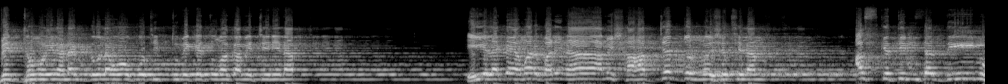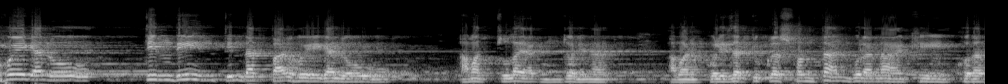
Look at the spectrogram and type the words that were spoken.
বৃদ্ধ মহিলা ডাক দোলা, ও পথিক, তুমি কে? তোমাকে আমি চিনি না। এই এলাকায় আমার বাড়ি না, আমি সাহায্যের জন্য এসেছিলাম। আজকে তিনটা দিন হয়ে গেল, তিন দিন, তিন রাত পার হয়ে গেল। আমার চুলায় আগুন জ্বলে না, আমার কলিজার টুকরা সন্তানগুলা না খেয়ে খোদার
